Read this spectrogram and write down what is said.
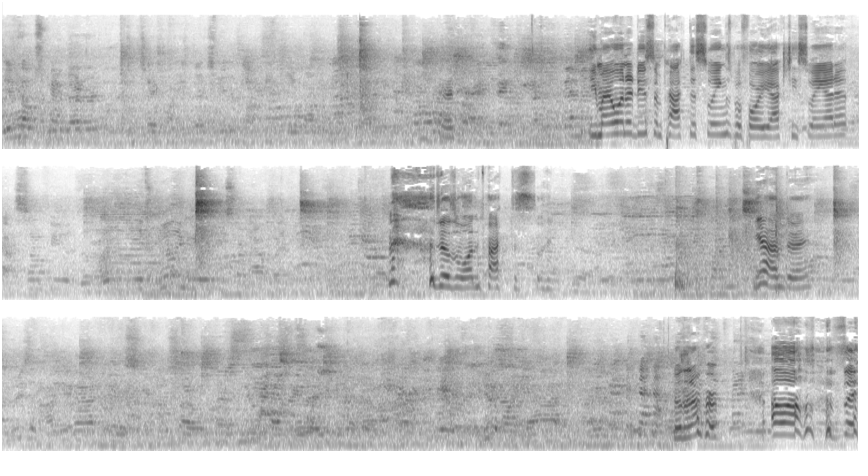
It helps me better to take my You might want to do some practice swings before you actually swing at it. Just one practice swing. Yeah, I'm doing. Was it on purpose? Oh, about say.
